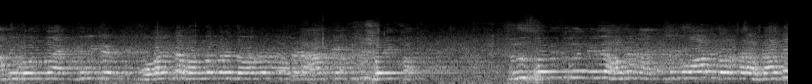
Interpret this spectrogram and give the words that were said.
আমি বলব, এক মিনিটে মোবাইলটা বন্ধ করে দেওয়ার হাত দিয়ে কিছু শরীর শুধু ছবি তুলে নিলে হবে না, কিছু তোমার দরকার আছে।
